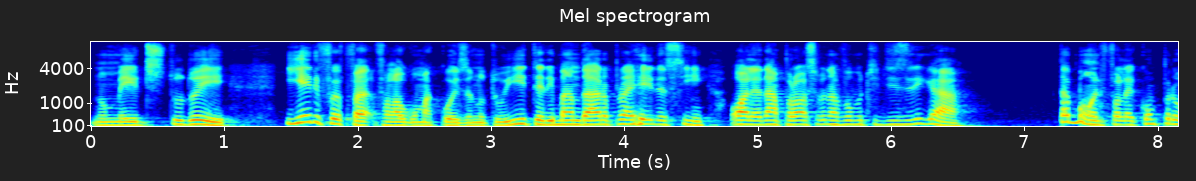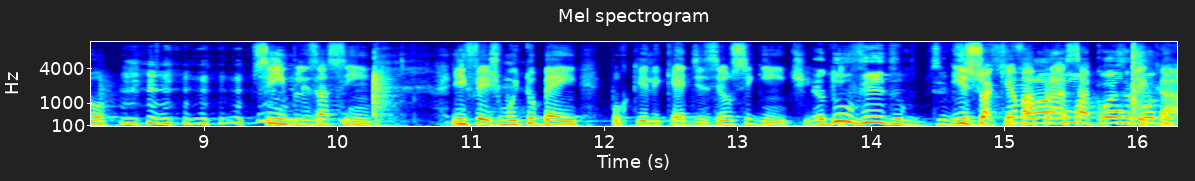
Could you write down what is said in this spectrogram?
no meio disso tudo aí. E ele foi fa- falar alguma coisa no Twitter e mandaram para ele assim: olha, na próxima nós vamos te desligar. Tá bom, ele falou e comprou. Simples assim. E fez muito bem, porque ele quer dizer o seguinte: Eu duvido. se- Isso aqui se é uma praça pública.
